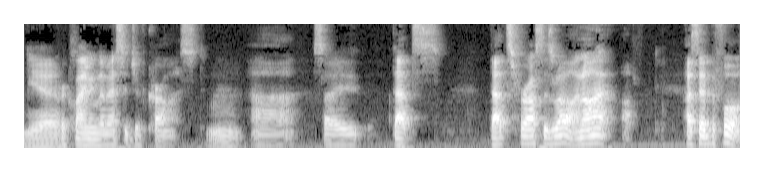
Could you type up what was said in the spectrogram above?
Yeah. proclaiming the message of Christ. Mm. Uh, so that's that's for us as well. And I I said before,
